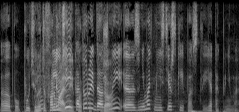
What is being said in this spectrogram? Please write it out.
Путину Ну, это людей, подход. которые должны э, занимать министерские посты, я так понимаю.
